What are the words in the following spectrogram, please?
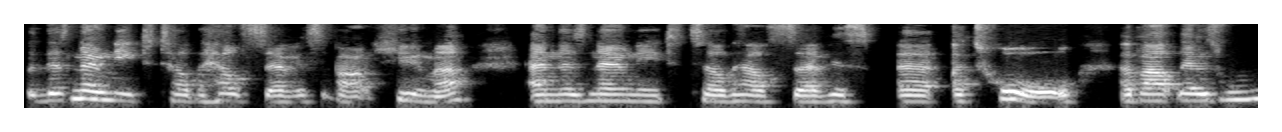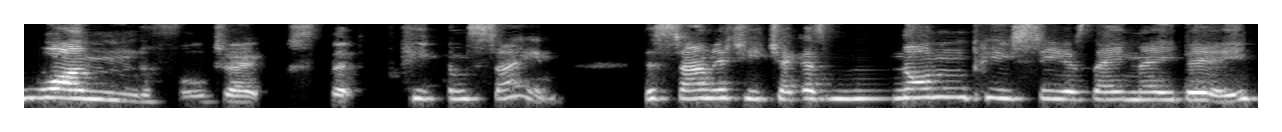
there's no need to tell the health service about humour, and there's no need to tell the health service uh, at all about those wonderful jokes that keep them sane the sanity check, as non PC as they may be,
